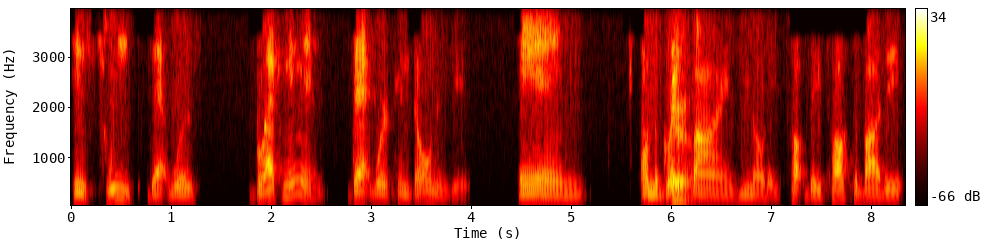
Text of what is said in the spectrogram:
his tweet that was black men that were condoning it. And on the grapevine, yeah. you know, they talked they talked about it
